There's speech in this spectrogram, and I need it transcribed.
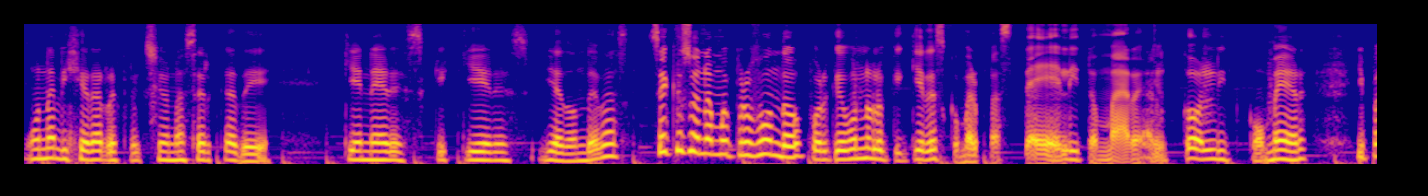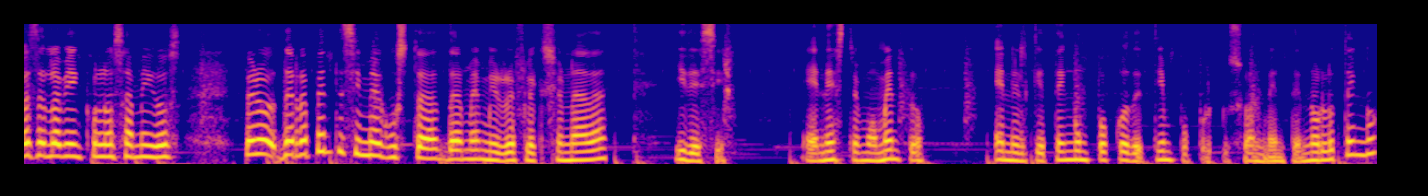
una ligera reflexión acerca de quién eres, qué quieres y a dónde vas. Sé que suena muy profundo porque uno lo que quiere es comer pastel y tomar alcohol y comer y pasarlo bien con los amigos, pero de repente sí me gusta darme mi reflexionada y decir, en este momento en el que tengo un poco de tiempo porque usualmente no lo tengo,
